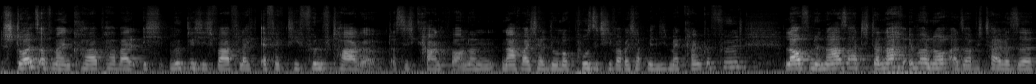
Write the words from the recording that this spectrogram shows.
stolz auf meinen Körper, weil ich wirklich, ich war vielleicht effektiv fünf Tage, dass ich krank war. Und danach war ich halt nur noch positiv, aber ich habe mich nicht mehr krank gefühlt. Laufende Nase hatte ich danach immer noch. Also habe ich teilweise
